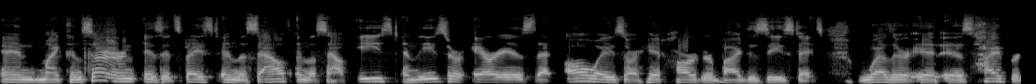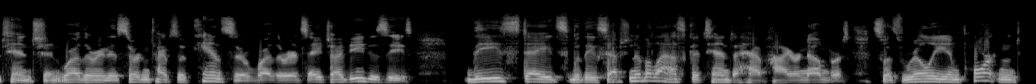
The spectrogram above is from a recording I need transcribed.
And my concern is it's based in the South and the Southeast, and these are areas that always are hit harder by disease states, whether it is hypertension, whether it is certain types of cancer, whether it's HIV disease these states, with the exception of Alaska, tend to have higher numbers. So it's really important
